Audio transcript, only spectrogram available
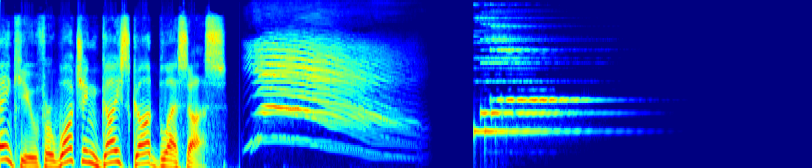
Thank you for watching guys God bless us.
